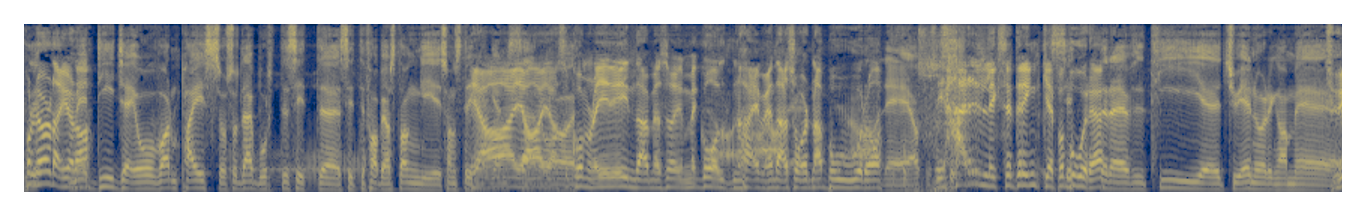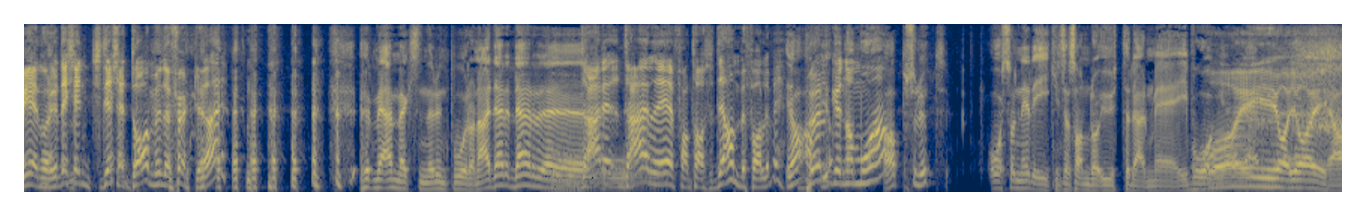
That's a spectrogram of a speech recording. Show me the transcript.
på lørdager, da. Med DJ og varm peis, og så der borte sitter, sitter Fabian Stang i sånn Ja, strikkegenser. ja, ja, så kommer du inn der med, med Goldenheimen der så ordner bord, Ja, og altså så de herligste drinker på bordet. Sitter det ti eh, 21-åringer med, 21-åringer, det er ikke en dame under 40 der! med MX-en rundt bordet. Nei, der, der, eh, Der, er- der er fantastisk. Det anbefaler vi. Ja, Bølgen og Moi. Absolutt. Og så nede i Kristiansand da, ute der med i Vågen. Oi, der, oi, oi. Ja,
